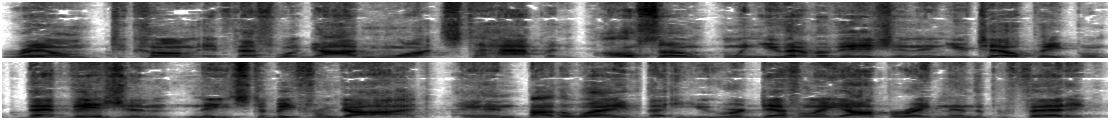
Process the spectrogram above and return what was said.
realm to come if that's what God wants to happen. Also, when you have a vision and you tell people that vision needs to be from God. And by the way, that you are definitely operating in the prophetic.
